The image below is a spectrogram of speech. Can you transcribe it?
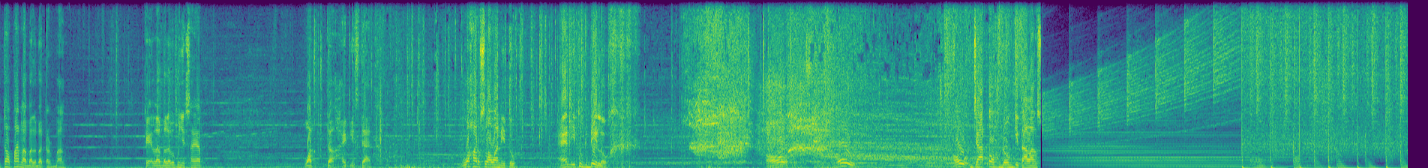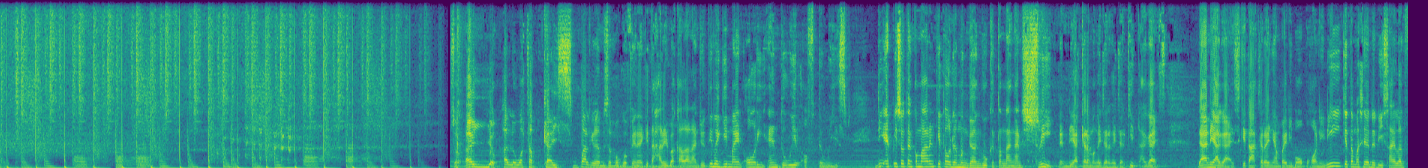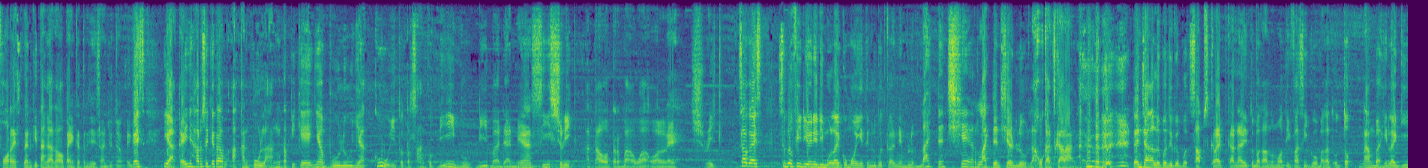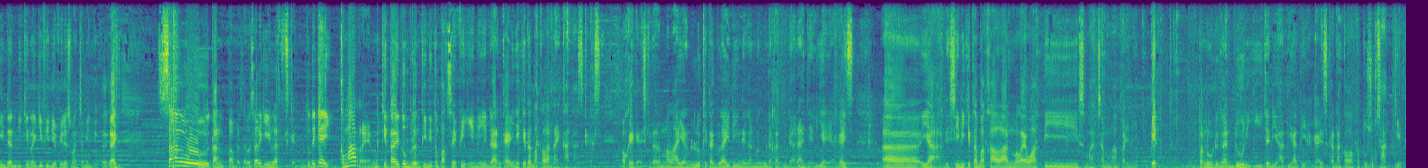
Itu apaan laba-laba terbang? Kayak laba-laba punya sayap. What the heck is that? Gua harus lawan itu. And itu gede loh. oh. Oh. Oh, jatuh dong kita langsung. Ayo, halo what's up guys? Balik lagi bersama gue Vina. Kita hari ini bakalan lanjutin lagi main Ori and the Will of the Wisp. Di episode yang kemarin kita udah mengganggu ketenangan Shriek Dan dia akhirnya mengejar-ngejar kita guys. Dan ya guys, kita akhirnya nyampe di bawah pohon ini. Kita masih ada di Silent Forest Dan kita nggak tahu apa yang akan terjadi selanjutnya. Oke guys, ya kayaknya harusnya kita akan pulang Tapi kayaknya bulunya ku itu tersangkut di ibu Di badannya si Shriek Atau terbawa oleh Shriek. So guys, sebelum video ini dimulai, gue mau ingetin dulu buat kalian yang belum like dan share, like dan share dulu, lakukan sekarang. dan jangan lupa juga buat subscribe karena itu bakal memotivasi gue banget untuk nambahin lagi dan bikin lagi video-video semacam ini, oke guys? So, tanpa basa-basa lagi, let's get into the game. Kemarin kita itu berhenti di tempat saving ini dan kayaknya kita bakalan naik ke atas, guys. Oke guys, kita melayang dulu, kita gliding dengan menggunakan udaranya dia ya guys. Ya, di sini kita bakalan melewati semacam apa ini? Pit penuh dengan duri, jadi hati-hati ya guys, karena kalau ketusuk sakit.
